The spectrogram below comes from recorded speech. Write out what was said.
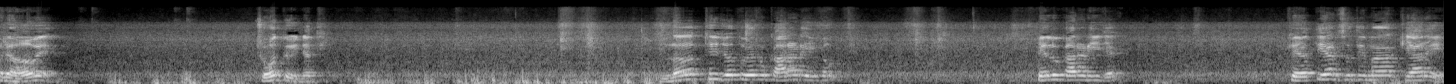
અને હવે જોતુંય નથી. નથી જોતું એનું કારણ એ કહું. પહેલું કારણ એ છે કે અત્યાર સુધીમાં ક્યારેય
